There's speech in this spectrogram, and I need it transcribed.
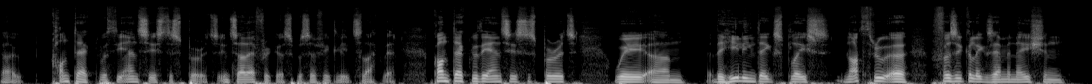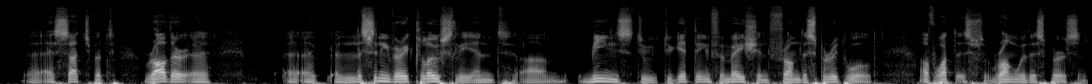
uh, contact with the ancestor spirits. In South Africa, specifically, it's like that contact with the ancestor spirits, where um, the healing takes place not through a physical examination uh, as such, but rather a uh, listening very closely and um, means to, to get the information from the spirit world of what is wrong with this person.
